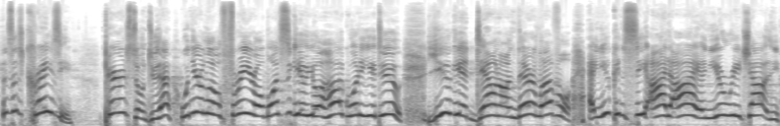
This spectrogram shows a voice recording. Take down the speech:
This is crazy. Parents don't do that. When your little three year old wants to give you a hug, what do you do? You get down on their level and you can see eye to eye and you reach out, and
